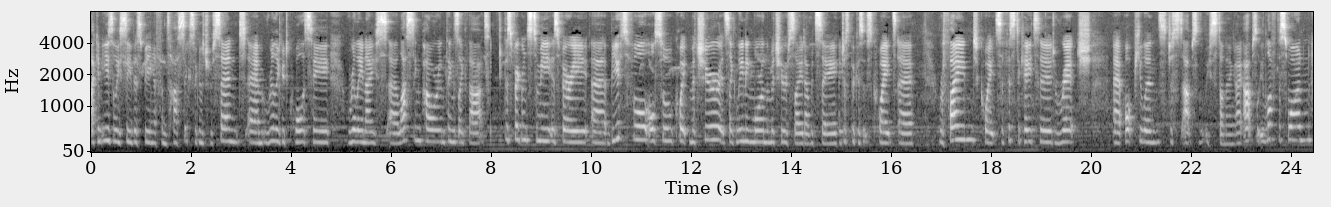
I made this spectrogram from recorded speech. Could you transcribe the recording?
I can easily see this being a fantastic signature scent, um, really good quality, really nice uh, lasting power and things like that. This fragrance to me is very uh, beautiful, also quite mature. It's like leaning more on the mature side I would say, just because it's quite uh, refined, quite sophisticated, rich, uh, opulent, just absolutely stunning. I absolutely love this one.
